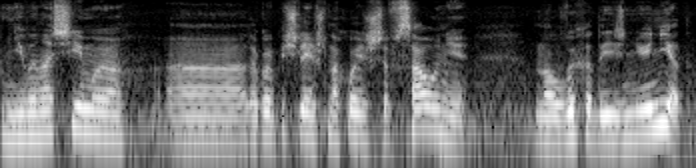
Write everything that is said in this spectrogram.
невыносимую, э, такое впечатление, что находишься в сауне, но выхода из нее нет –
